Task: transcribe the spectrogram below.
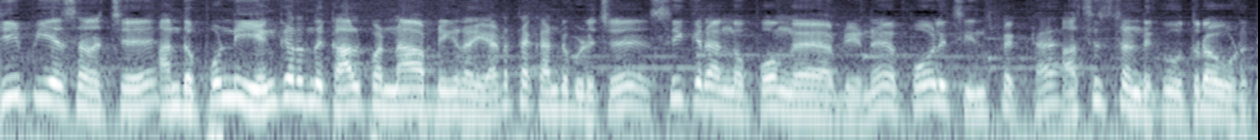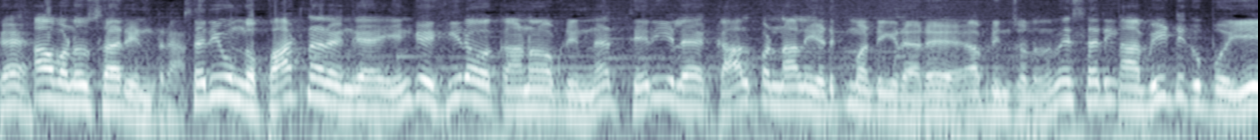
ஜிபிஎஸ் வச்சு அந்த பொண்ணு எங்க இருந்து கால் பண்ணா? அப்படிங்கிற இடத்த கண்டுபிடிச்சு சீக்கிரம் அங்க போங்க அப்படின்னு போலீஸ் இன்ஸ்பெக்டர் அசிஸ்டன்ட்டுக்கு உத்தரவு கொடுக்க அவனும் சரின்றான் சரி உங்க பார்ட்னர் எங்க? எங்க ஹீரோவை காணோம்? அப்படின்னு தெரியல கால் பண்ணாலும் எடுக்க மாட்டேங்கிறாரு அப்படின்னு சொன்னதுமே சரி. நான் வீட்டுக்கு போய்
